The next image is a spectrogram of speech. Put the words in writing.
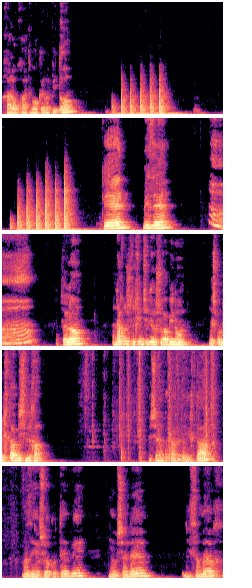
אכל ארוחת בוקר ופתאום כן, מי זה? שלום, אנחנו שליחים של יהושע בן נון, יש פה מכתב בשבילך. ירושלם פתח את המכתב, מה זה יהושע כותב לי? ירושלם, אני שמח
